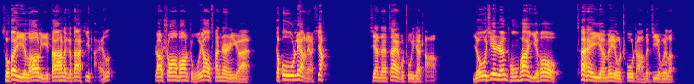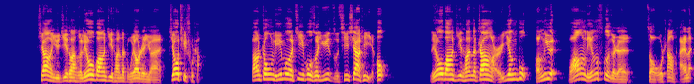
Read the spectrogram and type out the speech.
所以老李搭了个大戏台子，让双方主要参战人员都亮亮相。现在再不出一下场，有些人恐怕以后再也没有出场的机会了。项羽集团和刘邦集团的主要人员交替出场。当钟离墨、季布和于子期下去以后，刘邦集团的张耳、英布、彭越、王陵四个人。走上台来，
